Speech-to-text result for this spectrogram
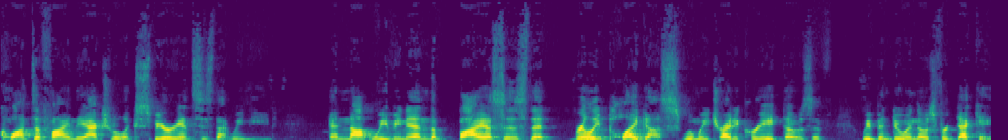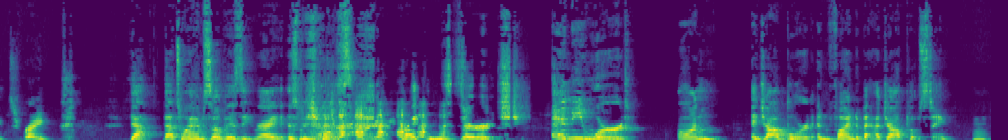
quantifying the actual experiences that we need and not weaving in the biases that really plague us when we try to create those if we've been doing those for decades, right? Yeah, that's why I'm so busy, right? Is because I can search any word on a job board and find a bad job posting. Mm.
